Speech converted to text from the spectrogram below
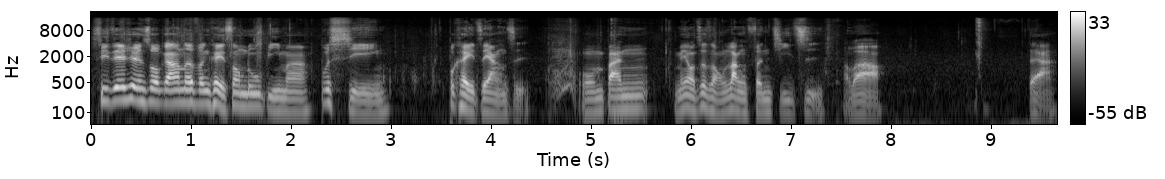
CJ 炫说刚刚那分可以送 Ruby 吗？不行，不可以这样子，我们班。没有这种浪分机制，好不好？对啊，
